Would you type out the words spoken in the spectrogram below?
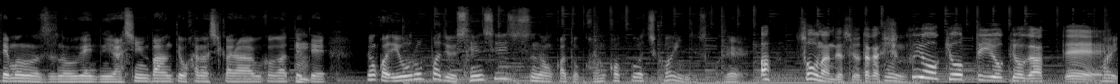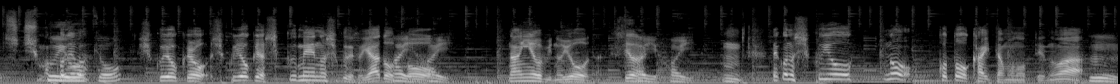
建物の図の上に羅針盤ってお話から伺ってて、なんかヨーロッパでいう先生術なんかと感覚が近いんですかね。あそうなんですよ、だからうん宿陽教っていうお経があって、はい。し宿陽教宿陽教、宿陽教は宿命の宿ですよ、宿とはい、はい。南曜日の陽なんですよ、はい、はい。でこの宿陽のことを書いたものっていうのは、うん。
